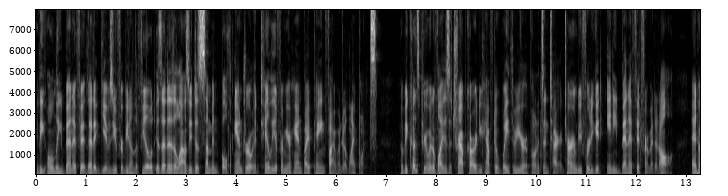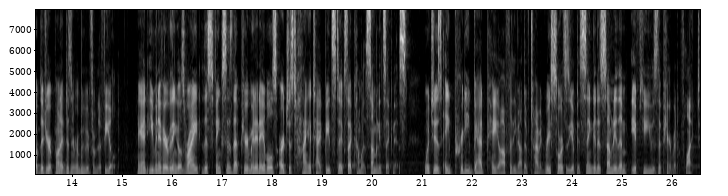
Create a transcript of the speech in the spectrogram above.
The only benefit that it gives you for being on the field is that it allows you to summon both Andro and Talia from your hand by paying 500 life points. But because Pyramid of Light is a trap card, you have to wait through your opponent's entire turn before you get any benefit from it at all and hope that your opponent doesn't remove it from the field. And even if everything goes right, the Sphinxes that Pyramid enables are just high attack beat sticks that come with Summoning Sickness, which is a pretty bad payoff for the amount of time and resources you have to sink into summoning them if you use the Pyramid of Light.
